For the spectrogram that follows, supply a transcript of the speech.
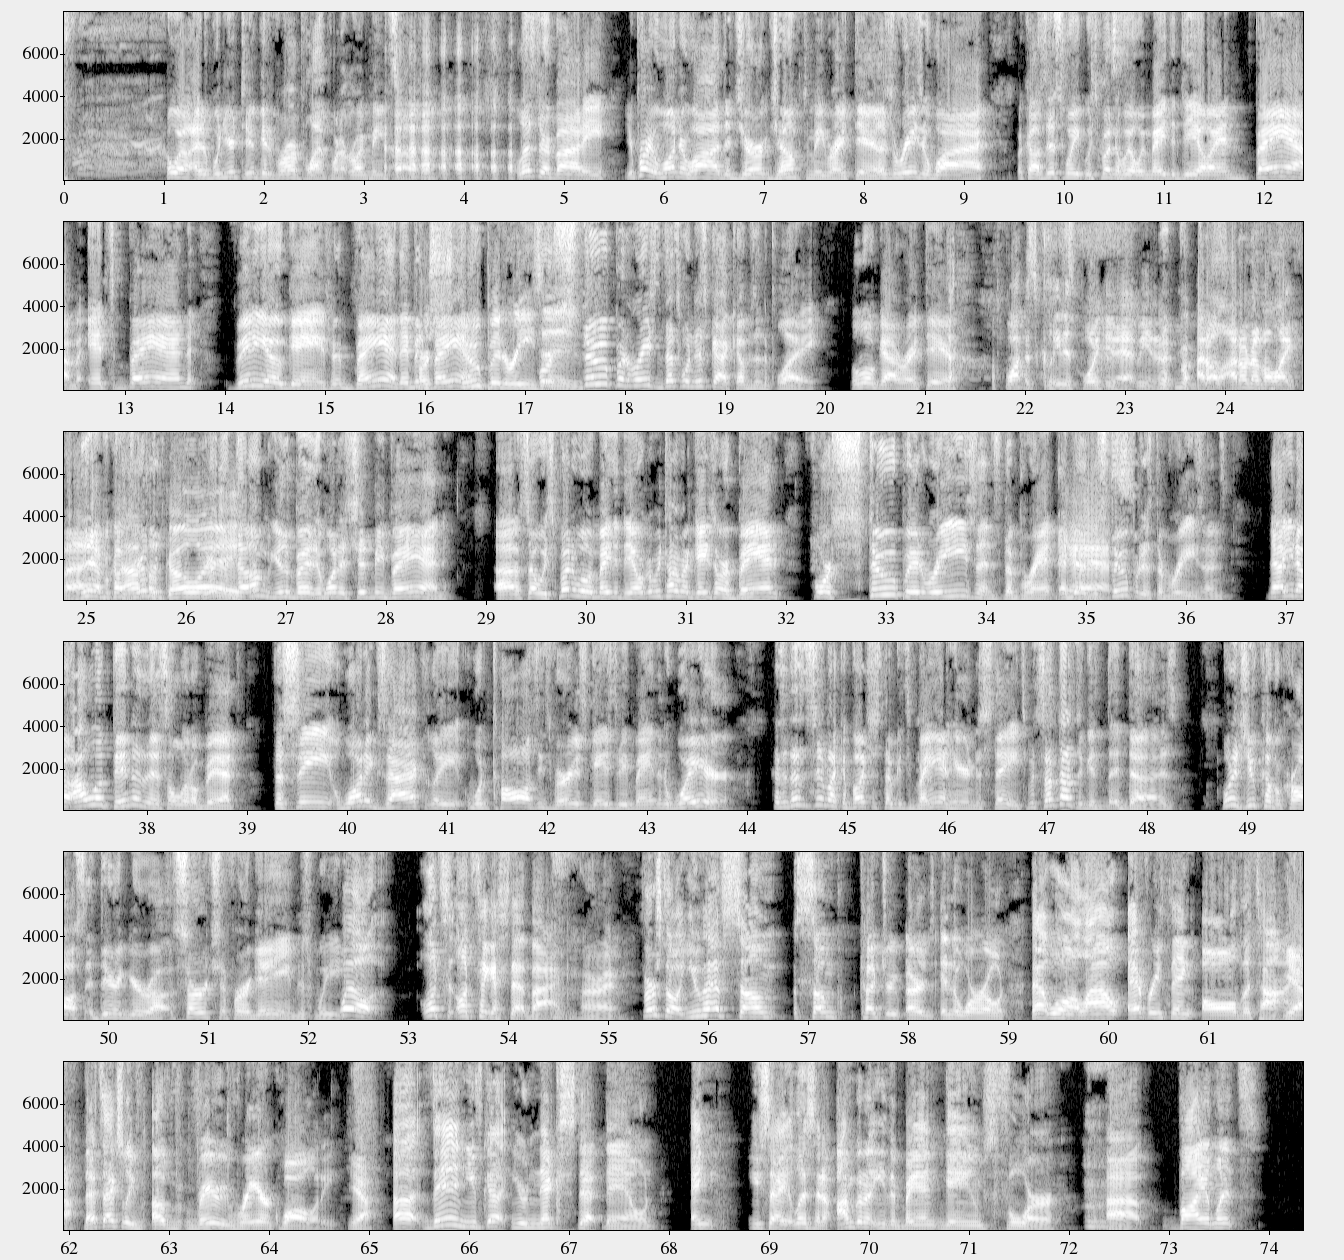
well, and when you're too good for our platform, it really means something. Listen, everybody, you're probably wondering why the jerk jumped me right there. There's a reason why. Because this week we spun the wheel, we made the deal, and bam, it's banned. Video games, they're banned. They've been for banned stupid reasons. for stupid reasons. That's when this guy comes into play. The little guy right there. Why is Cletus pointing at me? I don't. I don't know if I like that. Yeah, because No, you're the go You're the dumb. You're the one that should be banned. Uh, so we spun when we made the deal. We're going to be talking about games that are banned for stupid reasons. The Brent and they're the stupidest of reasons. Now you know I looked into this a little bit to see what exactly would cause these various games to be banned and where. Because it doesn't seem like a bunch of stuff gets banned here in the states, but sometimes it, gets, it does. What did you come across during your uh, search for a game this week? Well, let's let's take a step back. All right. First of all, you have some some country or in the world that will allow everything all the time. Yeah. that's actually a very rare quality. Yeah. Uh, then you've got your next step down, and you say, "Listen, I'm going to either ban games for uh, violence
